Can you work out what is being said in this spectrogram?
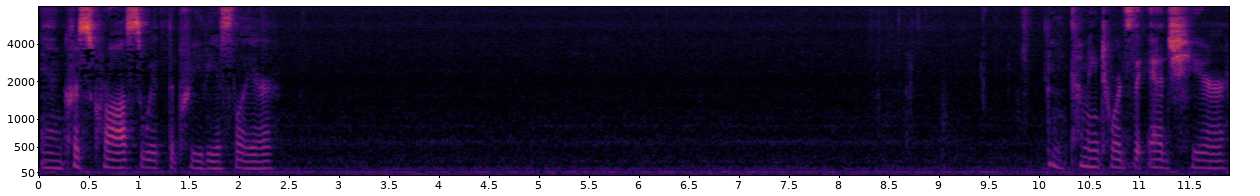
and crisscross with the previous layer. And coming towards the edge here,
